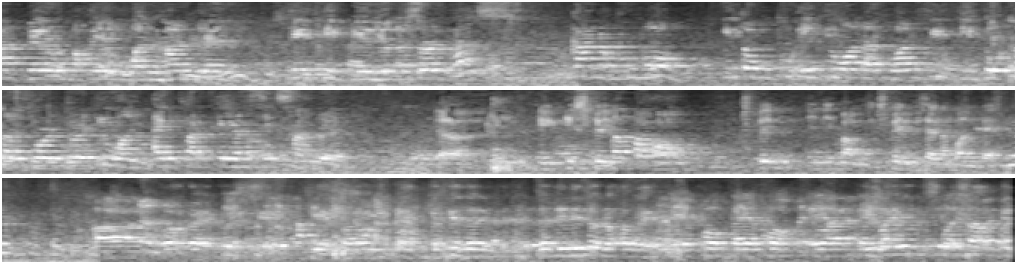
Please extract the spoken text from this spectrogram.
at meron pa kayong 150 billion na surplus. Kala ko po, itong 281 at 150, total 431, ay parte ng 600. Uh, explain pa po. Explain, hindi ma'am, explain siya ng konti. Ah, Okay, sige, kasi nandito na kami. kaya po, kaya po, kaya, kaya, Iba yung sinasabi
